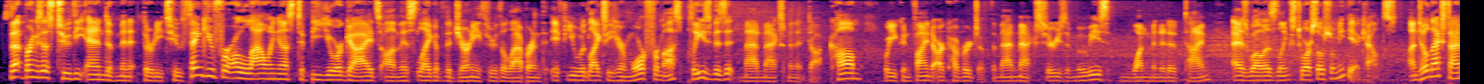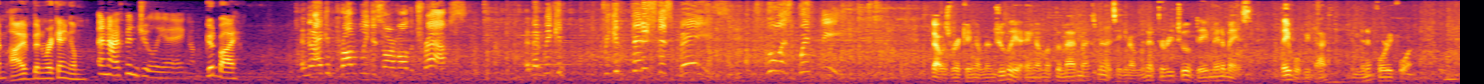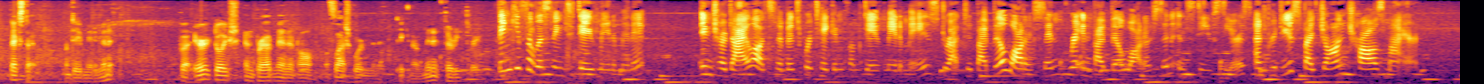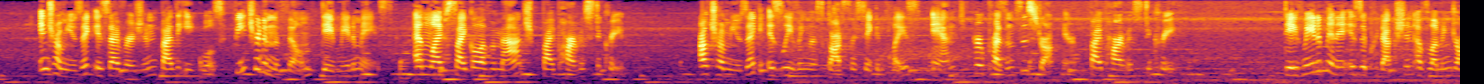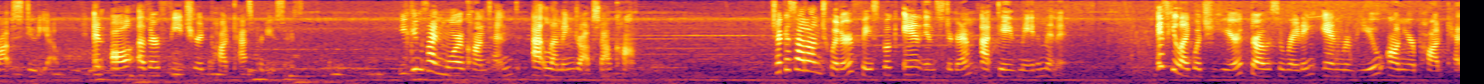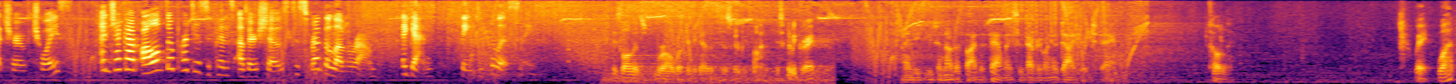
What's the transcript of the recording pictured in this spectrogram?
So that brings us to the end of minute 32. Thank you for allowing us to be your guides on this leg of the journey through the labyrinth. If you would like to hear more from us, please visit madmaxminute.com where you can find our coverage of the Mad Max series of movies one minute at a time, as well as links to our social media accounts. Until next time, I've been Rick Ingham. and I've been Julia Ingham. Goodbye. And then I could probably disarm all the traps. And then we could we could finish this maze. Who is with me? That was Rick Ingham and Julia Ingham of the Mad Max Minute taking on minute 32 of Dave Made a Maze. They will be back in minute 44. Next time on Dave Made a Minute, we've Eric Deutsch and Brad Mendenhall of Flash Gordon Minute taking on minute 33. Thank you for listening to Dave Made a Minute. Intro dialogue snippets were taken from Dave Made a Maze, directed by Bill Watterson, written by Bill Watterson and Steve Sears, and produced by John Charles Meyer. Intro music is Diversion by The Equals, featured in the film Dave Made a Maze, and Life Cycle of a Match by Parvis Decree. Outro music is Leaving This Godforsaken Place and Her Presence is Strong Here by Parvis Decree. Dave Made a Minute is a production of Lemming Drop Studio and all other featured podcast producers. You can find more content at lemmingdrops.com. Check us out on Twitter, Facebook, and Instagram at Dave Made a Minute. If you like what you hear, throw us a rating and review on your podcatcher of choice, and check out all of the participants' other shows to spread the love around. Again, thank you for listening. As long as we're all working together, this is going to be fine. It's going to be great. I need you to notify the families of everyone who died here today. Totally. Wait, what?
